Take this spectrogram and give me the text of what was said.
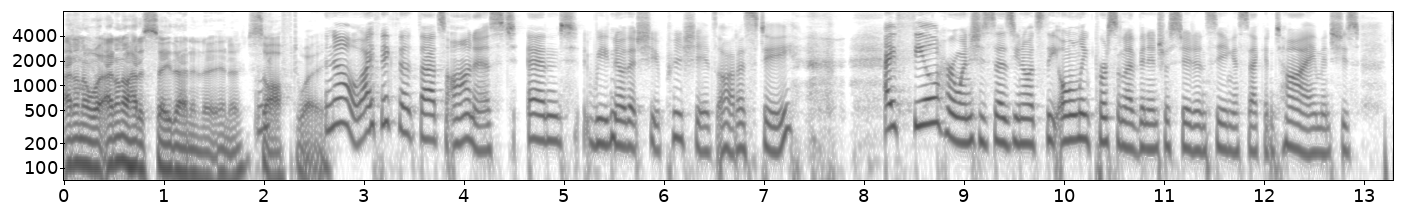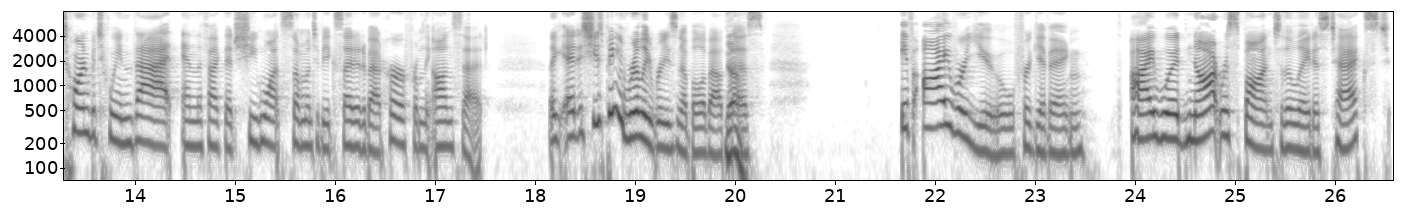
I don't know what I don't know how to say that in a in a soft way. No, I think that that's honest. And we know that she appreciates honesty. I feel her when she says, you know, it's the only person I've been interested in seeing a second time. And she's torn between that and the fact that she wants someone to be excited about her from the onset. Like, and she's being really reasonable about Yeah. this. If I were you forgiving, I would not respond to the latest text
